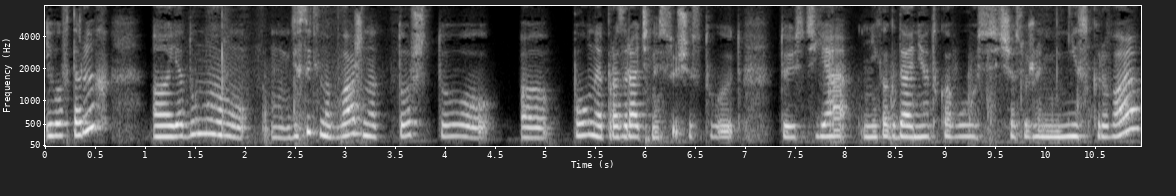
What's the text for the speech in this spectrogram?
И во-вторых, я думаю, действительно важно то, что э, полная прозрачность существует. То есть я никогда ни от кого сейчас уже не скрываю.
